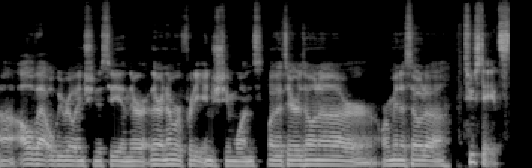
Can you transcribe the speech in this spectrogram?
uh, all of that will be really interesting to see. And there, there are a number of pretty interesting ones, whether it's Arizona or, or Minnesota, two states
